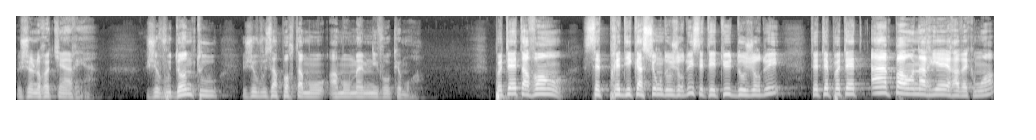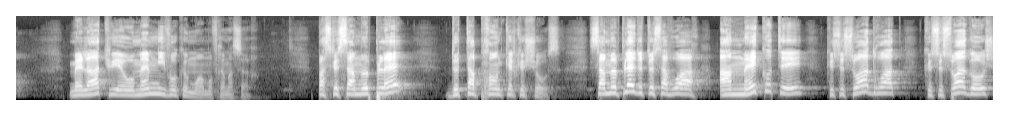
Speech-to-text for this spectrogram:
je ne retiens rien. Je vous donne tout, je vous apporte à mon, à mon même niveau que moi. Peut-être avant cette prédication d'aujourd'hui, cette étude d'aujourd'hui, tu étais peut-être un pas en arrière avec moi, mais là, tu es au même niveau que moi, mon frère, ma soeur. Parce que ça me plaît de t'apprendre quelque chose. Ça me plaît de te savoir à mes côtés, que ce soit à droite, que ce soit à gauche,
